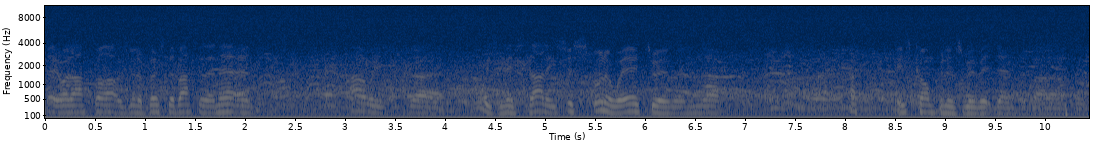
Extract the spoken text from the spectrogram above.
Tell you what, I thought that was going to bust the back of the net. And missed that, he's just spun away to him, and uh, his confidence with it dent about I think.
